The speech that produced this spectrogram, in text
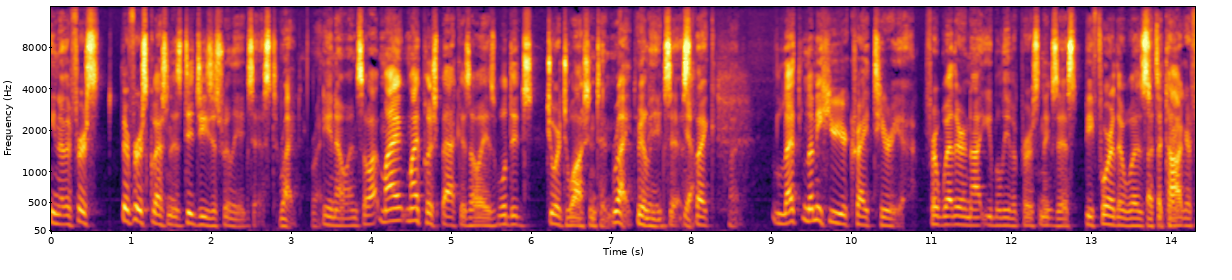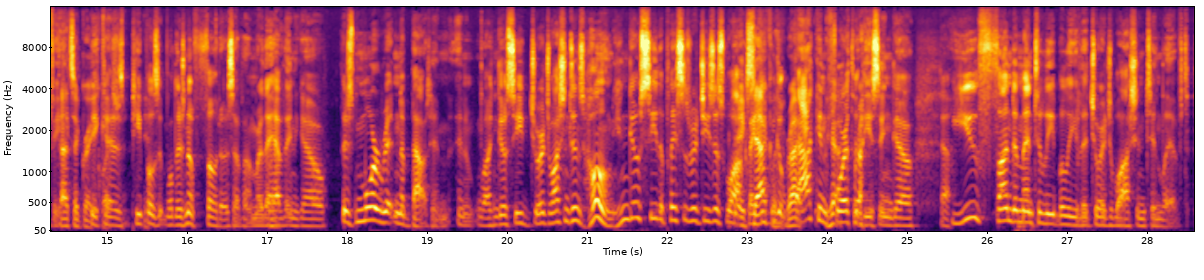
you know, their first their first question is, did Jesus really exist? Right, right. You know, and so my my pushback is always, well, did George Washington right. really I mean, exist? Yeah, like, right. let let me hear your criteria for whether or not you believe a person exists before there was that's photography. A great, that's a great because question. people's yeah. well, there's no photos of him, or they have. Then you go, there's more written about him, and well, I can go see George Washington's home. You can go see the places where Jesus walked. Exactly. Like you can go right. back and yeah, forth with right. these and go. Yeah. You fundamentally believe that George Washington lived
